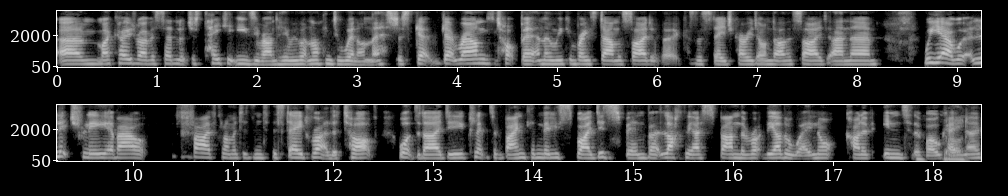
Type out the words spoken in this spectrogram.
um, my co-driver said, "Look, just take it easy around here. We've got nothing to win on this. Just get get round the top bit, and then we can race down the side of it because the stage carried on down the side." And um, we yeah, we're literally about five kilometers into the stage, right at the top. What did I do? Clipped a bank and nearly. Well, I did spin, but luckily I span the the other way, not kind of into the oh, volcano.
